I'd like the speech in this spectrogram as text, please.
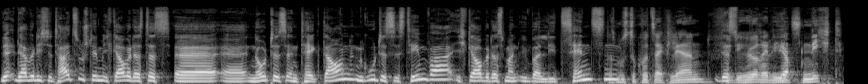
Da, da, würde ich total zustimmen. Ich glaube, dass das äh, äh, Notice and Take Down ein gutes System war. Ich glaube, dass man über Lizenzen. Das musst du kurz erklären für das, die Hörer, die ja. jetzt nicht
